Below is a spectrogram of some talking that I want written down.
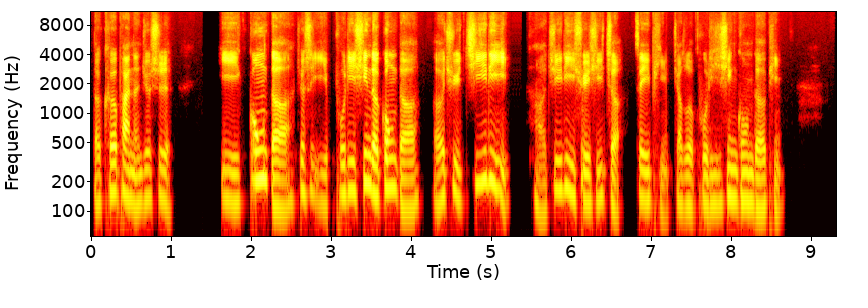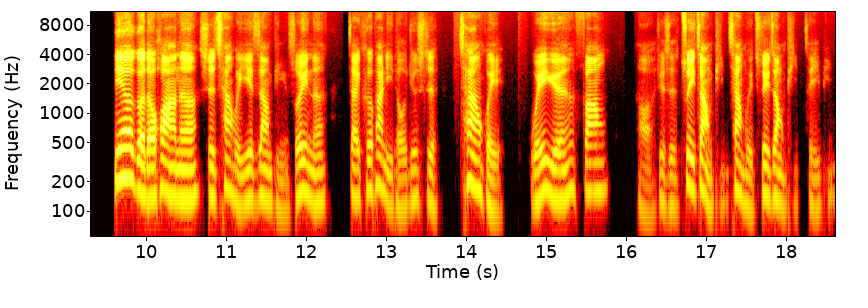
的科判呢就是以功德，就是以菩提心的功德而去激励。啊，激励学习者这一品叫做菩提心功德品。第二个的话呢是忏悔业障品，所以呢在科判里头就是忏悔为缘方啊，就是罪障品，忏悔罪障品这一品。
